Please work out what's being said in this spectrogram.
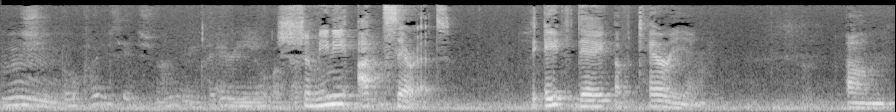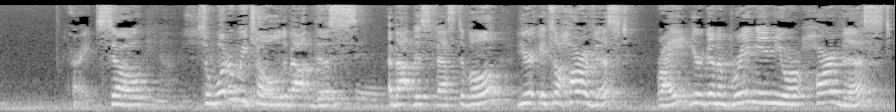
How do you say? Shmini? Atzeret, the eighth day of tarrying. Um, all right, so so what are we told about this about this festival? You're, it's a harvest, right? You're going to bring in your harvest,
